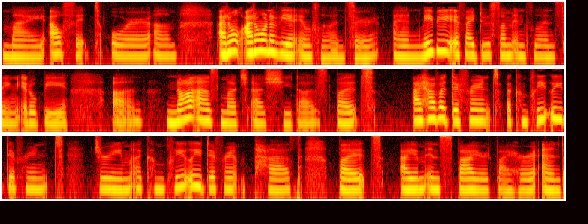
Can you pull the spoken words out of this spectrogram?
my outfit or um, I don't I don't want to be an influencer. And maybe if I do some influencing it'll be uh, not as much as she does but I have a different a completely different dream a completely different path but I am inspired by her and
